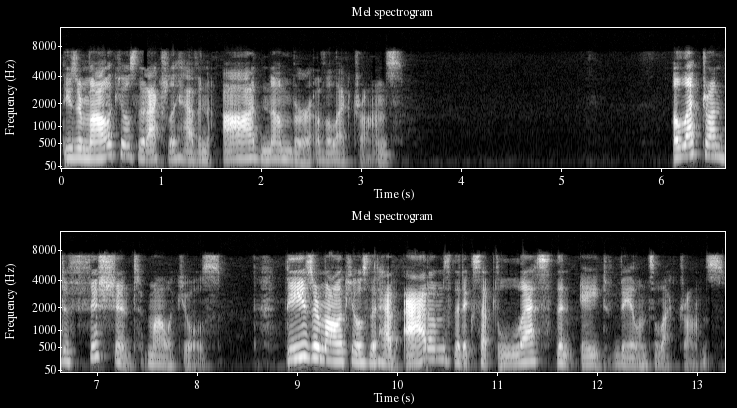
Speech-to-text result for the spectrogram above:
These are molecules that actually have an odd number of electrons. Electron deficient molecules. These are molecules that have atoms that accept less than eight valence electrons.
